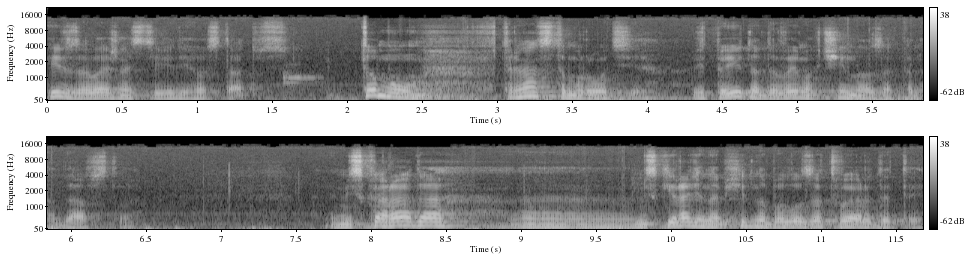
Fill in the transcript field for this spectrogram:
і в залежності від його статусу. Тому в 2013 році, відповідно до вимог чинного законодавства, міська рада, е, міській раді необхідно було затвердити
